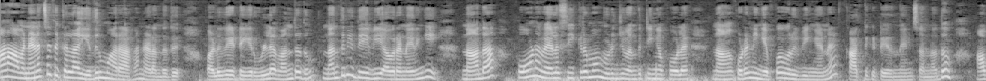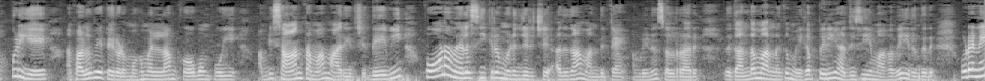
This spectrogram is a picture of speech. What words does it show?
ஆனால் அவன் நினச்சதுக்கெல்லாம் எதிர்மாறாக நடந்தது. பழுவேட்டையர் உள்ளே வந்ததும் நந்தினி தேவி அவரை நெருங்கி நாதா போன வேலை சீக்கிரமாக முடிஞ்சு வந்துட்டீங்க போல. நான் கூட நீங்கள் எப்போ வருவீங்கன்னு காத்துக்கிட்டு இருந்தேன்னு சொன்னதும் அப்படியே பழுவேட்டையரோட முகமெல்லாம் கோபம் போய் அப்படி சாந்தமாக மாறிடுச்சு. தேவி போன வேலை சீக்கிரம் முடிஞ்சிடுச்சு அதுதான் வந்துட்டேன் அப்படின்னு சொல்கிறாரு இது கந்தமாறனுக்கு மிகப்பெரிய அதிசயமாகவே இருந்தது. உடனே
